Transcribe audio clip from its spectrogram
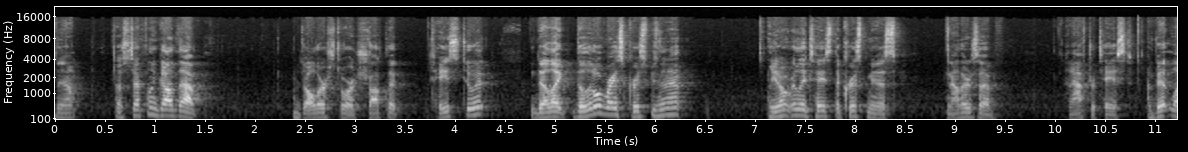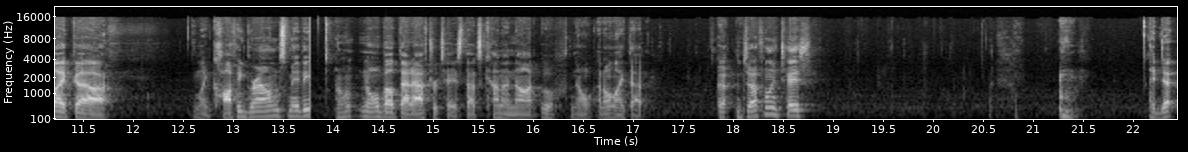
Yeah, it's definitely got that dollar store chocolate taste to it. They're like the little Rice Krispies in it. You don't really taste the crispiness. Now there's a an aftertaste, a bit like uh, like coffee grounds maybe. I don't know about that aftertaste. That's kind of not. Oh no, I don't like that. Uh, it definitely tastes. it de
